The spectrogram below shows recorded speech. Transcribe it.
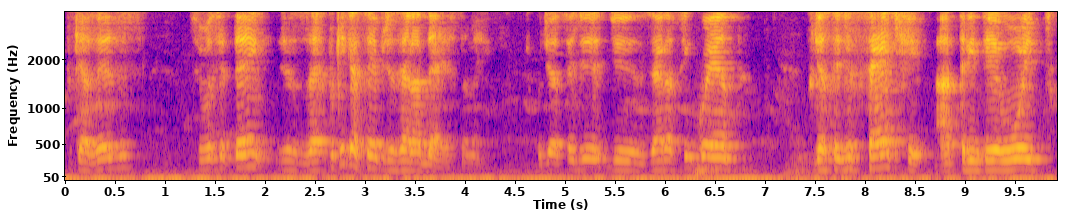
Porque às vezes, se você tem de zero, por que, que é sempre de 0 a 10 também? Podia ser de, de 0 a 50, podia ser de 7 a 38,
